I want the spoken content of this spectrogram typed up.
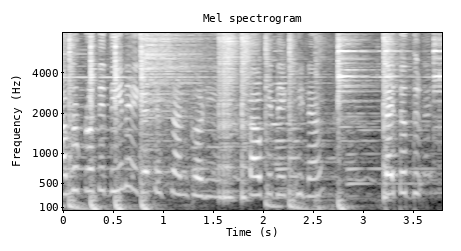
আমরা প্রতিদিন এই ঘাটে স্নান করি কাউকে দেখি না। তাই তো দু-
